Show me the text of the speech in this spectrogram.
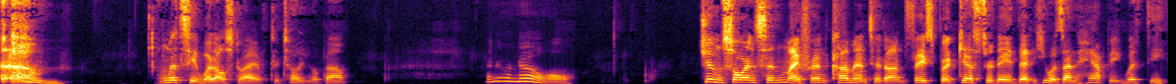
Let's see, what else do I have to tell you about? I don't know. Jim Sorensen, my friend, commented on Facebook yesterday that he was unhappy with the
